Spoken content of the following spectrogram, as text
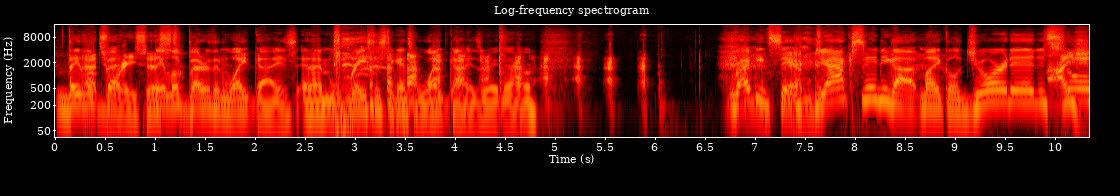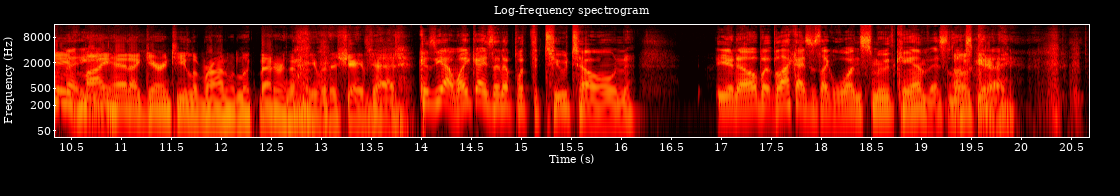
they look That's be- racist. They look better than white guys, and I'm racist against white guys right now. I mean Sam Jackson. You got Michael Jordan. So I shaved my head. I guarantee LeBron would look better than me with a shaved head. because yeah, white guys end up with the two tone, you know, but black eyes is like one smooth canvas. Looks Okay. good.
